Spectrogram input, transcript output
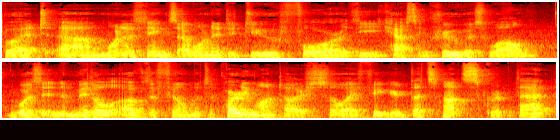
But um, one of the things I wanted to do for the cast and crew as well was in the middle of the film, it's a party montage. So I figured let's not script that.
